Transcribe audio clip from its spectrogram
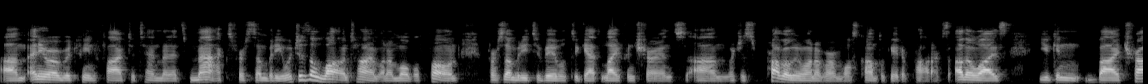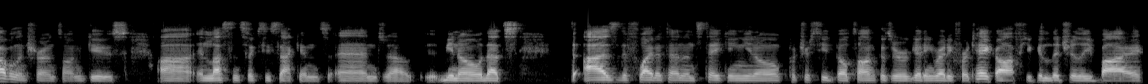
um, anywhere between five to ten minutes max for somebody, which is a long time on a mobile phone for somebody to be able to get life insurance, um, which is probably one of our most complicated products. Otherwise, you can buy travel insurance on Goose uh, in less than 60 seconds, and uh, you know that's as the flight attendant's taking, you know, put your seatbelt on because you're getting ready for takeoff, you can literally buy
